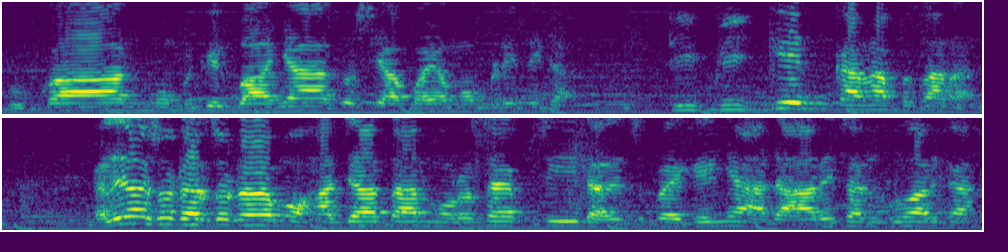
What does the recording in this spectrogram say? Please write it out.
Bukan mau bikin banyak atau siapa yang mau beli tidak. Dibikin karena pesanan. Kalian saudara-saudara mau hajatan, mau resepsi dan lain sebagainya, ada arisan keluarga,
